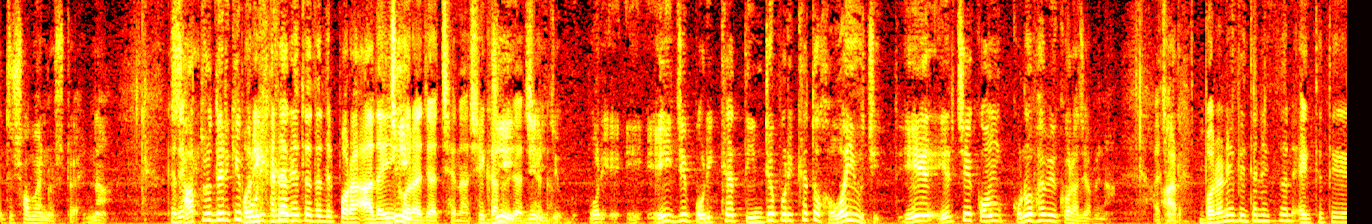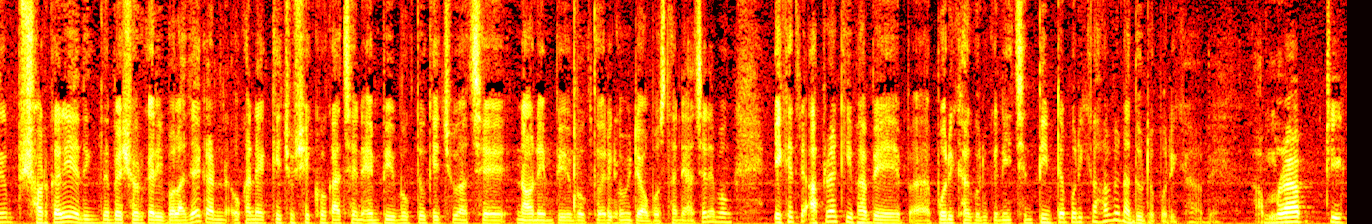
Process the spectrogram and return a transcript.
এতে সময় নষ্ট হয়। না। ছাত্রদেরকে পরীক্ষা তো তাদের পড়া আদায় করা যাচ্ছে না শেখানো যাচ্ছে না। এই যে পরীক্ষা তিনটে পরীক্ষা তো হওয়াই উচিত। এর এর চেয়ে কম কোনোভাবেই করা যাবে না। আর বনানী বিদ্যানিকেতন একদিক থেকে সরকারি এদিক দিয়ে বেসরকারি বলা যায় কারণ ওখানে কিছু শিক্ষক আছেন এমপি বিভক্ত কিছু আছে নন এমপি বিভক্ত এরকম একটি অবস্থানে আছেন এবং এক্ষেত্রে আপনারা কীভাবে পরীক্ষাগুলোকে নিচ্ছেন? তিনটা পরীক্ষা হবে না দুটো পরীক্ষা হবে? আমরা ঠিক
